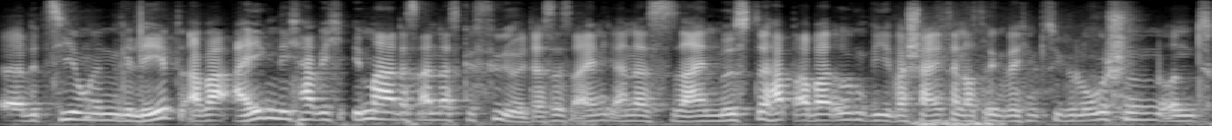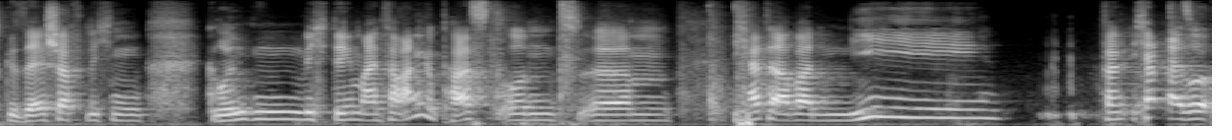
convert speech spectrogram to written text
äh, Beziehungen gelebt, aber eigentlich habe ich immer das anders gefühlt, dass es eigentlich anders sein müsste, habe aber irgendwie wahrscheinlich dann aus irgendwelchen psychologischen und gesellschaftlichen Gründen mich dem einfach angepasst und ähm, ich hatte aber nie ich habe also,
